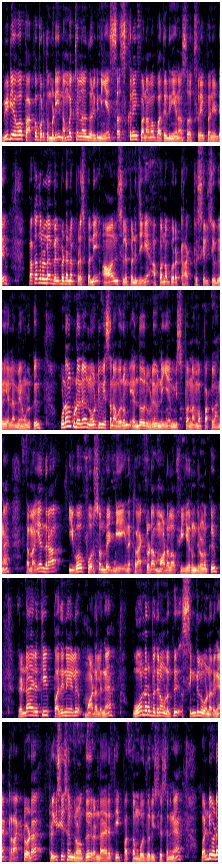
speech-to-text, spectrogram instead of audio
வீடியோவை பார்க்க பொறுத்தபடி நம்ம சேனல் வரைக்கும் நீங்கள் சப்ஸ்கிரைப் பண்ணாமல் பார்த்துக்கிட்டீங்கன்னா சப்ஸ்கிரைப் பண்ணிவிட்டு பக்கத்தில் உள்ள பெல் பட்டனை ப்ரெஸ் பண்ணி ஆல் செலக்ட் பண்ணிச்சிங்க அப்போ நான் போகிற டிராக்டர் சேல்ஸ் வீடியோ எல்லாமே உங்களுக்கு உடனுக்குடனே நோட்டிஃபிகேஷன் வரும். எந்த ஒரு வீடியோ நீங்கள் மிஸ் பண்ணாமல் பார்க்கலாங்க. இந்த மகேந்திரா இவோ ஃபோர் ஒன் பை டிஏ இந்த டிராக்டரோட மாடல் ஆஃப் இயர் உங்களுக்கு ரெண்டாயிரத்தி பதினேழு மாடலுங்க ஓனர் பார்த்தீங்கன்னா உங்களுக்கு சிங்கிள் ஓனருங்க டிராக்டரோட ரிஜிஸ்ட்ரேஷன் உங்களுக்கு ரெண்டாயிரத்தி பத்தொம்போது ரிஜிஸ்ட்ரேஷனுங்க வண்டியோட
